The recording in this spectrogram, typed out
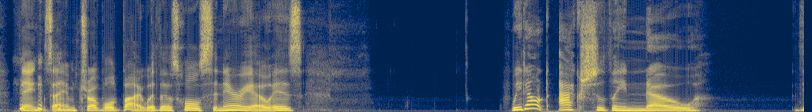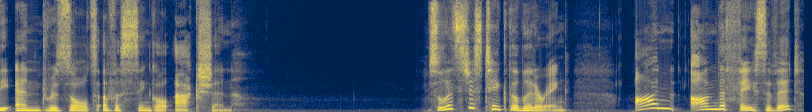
things I am troubled by with this whole scenario, is we don't actually know the end result of a single action. So let's just take the littering. On on the face of it,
